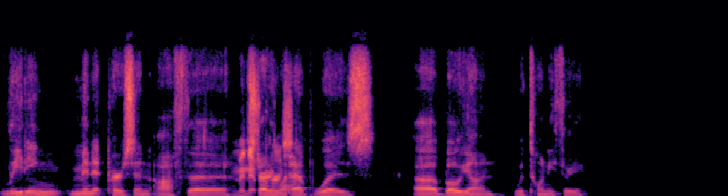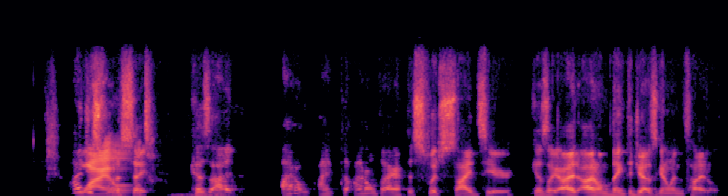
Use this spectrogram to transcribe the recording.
leading minute person off the Minute starting person. lineup was uh, Bojan with 23. I just want to say because I I don't I, I don't think I have to switch sides here because like I, I don't think the Jazz are gonna win the title,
